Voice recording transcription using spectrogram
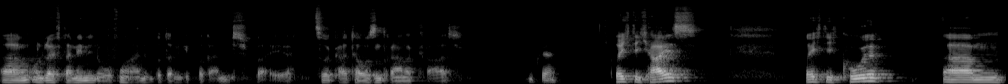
ähm, und läuft dann in den Ofen rein und wird dann gebrannt bei ca. 1300 Grad. Okay. Richtig heiß, richtig cool ähm,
